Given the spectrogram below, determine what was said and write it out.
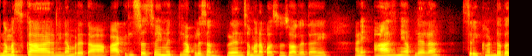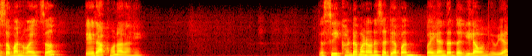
नमस्कार मी नम्रता. पाटील स्वयंमध्ये आपलं सगळ्यांचं मनापासून स्वागत आहे. आणि आज मी आपल्याला श्रीखंड कसं बनवायचं ते दाखवणार आहे. तर श्रीखंड बनवण्यासाठी आपण पहिल्यांदा दही लावून घेऊया.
